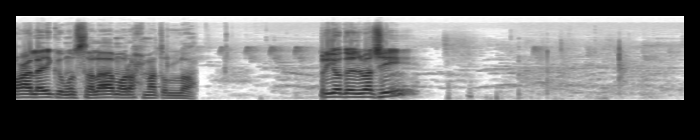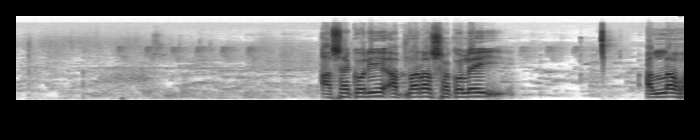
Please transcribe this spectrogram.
ওয়ালাইকুম আসসালাম রহমতুল্লাহ প্রিয় দেশবাসী, আশা করি আপনারা সকলেই আল্লাহ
